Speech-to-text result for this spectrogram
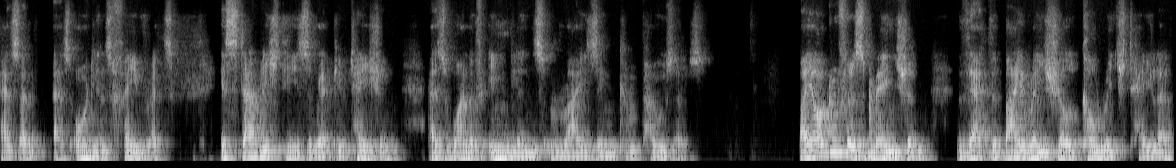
as, an, as audience favorites, established his reputation as one of England's rising composers. Biographers mention that the biracial Coleridge Taylor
